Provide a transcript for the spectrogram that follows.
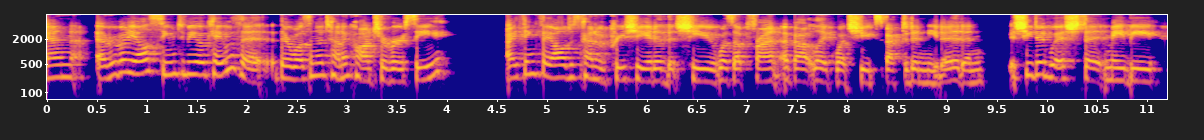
And everybody else seemed to be okay with it. There wasn't a ton of controversy. I think they all just kind of appreciated that she was upfront about like what she expected and needed. And she did wish that maybe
